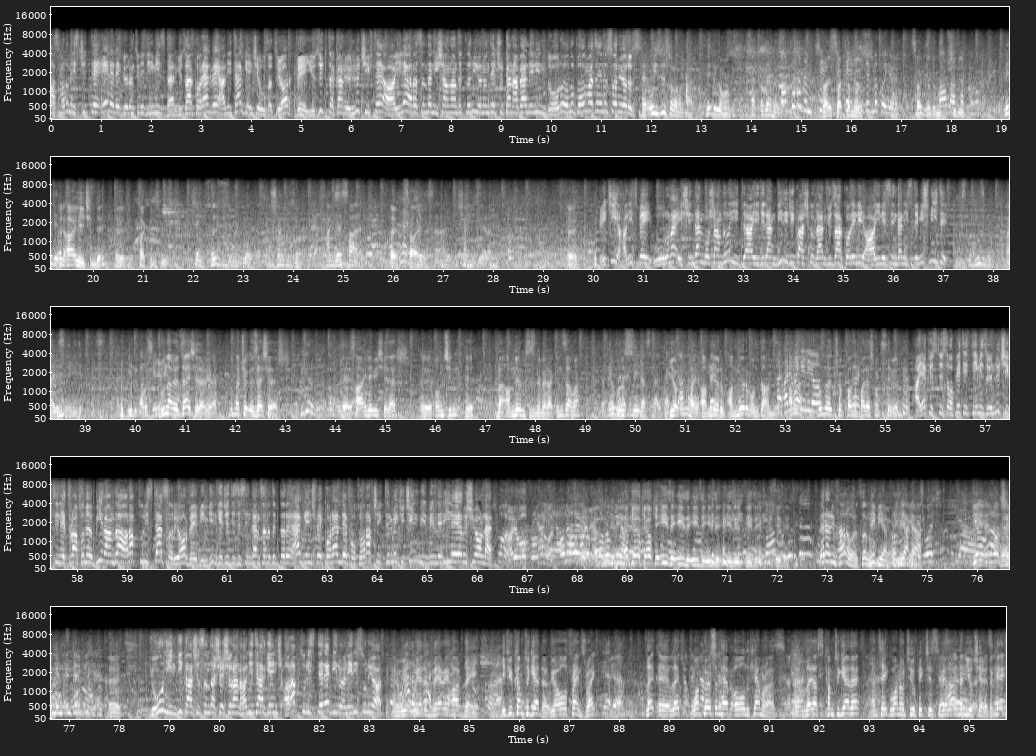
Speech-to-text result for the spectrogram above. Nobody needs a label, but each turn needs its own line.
Asmalı Mescid'de el ele görüntülediğimiz Bergüzar Korel ve Halit Ergenç'e uzatıyor ve yüzük takan ünlü çifte aile arasında nişanlandıkları yönünde çıkan haberlerin doğru olup olmadığını soruyoruz.
E, o yüzüğü soralım bari. Nedir
Tamam.
o yüzük? Sakladı hemen.
Saklamadım. Şey,
Hayır, saklamıyoruz.
telefonu cebime koyuyorum.
Sakladığımız
Vallahi
bir şey değil.
saklamadım.
Nedir?
Öyle aile içinde evet, taktığımız bir yüzük.
Şey, söz yüzüğü mü diyor? Nişan yüzüğü. mü? Hangi sağ el?
Evet sahibi.
Sağ el, nişan yüzüğü herhalde.
Evet.
Peki Halit Bey uğruna eşinden boşandığı iddia edilen biricik aşkı Bergüzar Koreli ailesinden istemiş miydi?
İstediniz mi? Ailesine gidip hani birlik alışveriş.
Bunlar özel şeyler ya. Bunlar çok özel şeyler.
Biliyorum. Şey.
ailevi şeyler. Ee, onun için e, ben anlıyorum sizin de merakınızı ama
Ya benim
Ya bunu-
merakım değil aslında Halit abi.
yok
Anla
hayır.
Ben-
anlıyorum anlıyorum onu da anlıyorum
Ay, araba
ama
geliyor.
bunu da çok fazla paylaşmak istemiyorum.
Ayaküstü sohbet ettiğimiz ünlü çiftin etrafını bir anda Arap turistler sarıyor ve Binbir Gece dizisinden tanıdıkları Ergenç ve Korel'le fotoğraf çektirmek için birbirleriyle yarışıyorlar.
okay okay okay easy easy easy easy easy easy easy.
Where are you from or son? Libya, from Libya. Yeah, we watch him in, in television.
Evet.
Yoğun ilgi karşısında şaşıran Halit Ergenç Arap turistlere bir öneri sunuyor.
And we, we had a very hard day. If you come together, you're all friends, right? Yeah. Let uh, let one person have all the cameras, then let us come together and take one or two pictures together, and then you'll share it, okay?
